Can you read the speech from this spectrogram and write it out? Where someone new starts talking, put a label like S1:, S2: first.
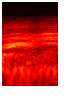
S1: What?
